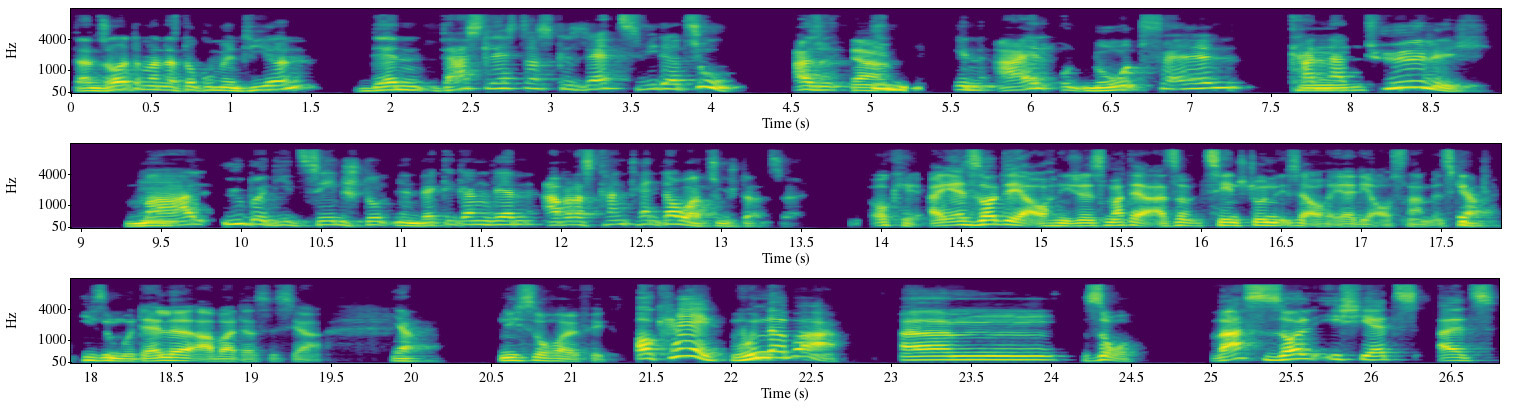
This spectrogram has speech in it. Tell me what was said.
Dann sollte man das dokumentieren, denn das lässt das Gesetz wieder zu. Also ja. in, in, Eil- und Notfällen kann mhm. natürlich mhm. mal über die zehn Stunden hinweggegangen werden, aber das kann kein Dauerzustand sein. Okay, ah, er sollte ja auch nicht. Das macht er, also zehn Stunden ist ja auch eher die Ausnahme. Es gibt ja. diese Modelle, aber das ist ja, ja nicht so häufig. Okay, wunderbar. Ähm, so, was soll ich jetzt als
